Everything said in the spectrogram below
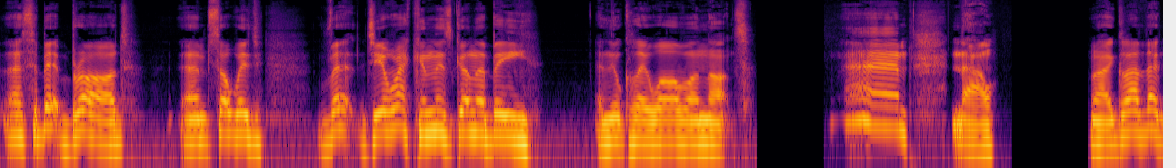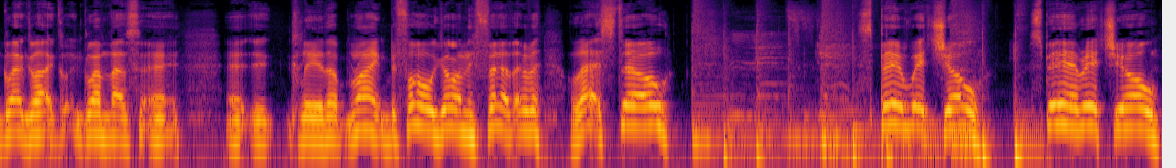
that's a bit broad. Um. So, do you reckon there's going to be a nuclear war or not? Um, no. Right. Glad that glad glad, glad that's uh, uh, uh, cleared up. Right. Before we go any further, let's do spiritual, spiritual.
